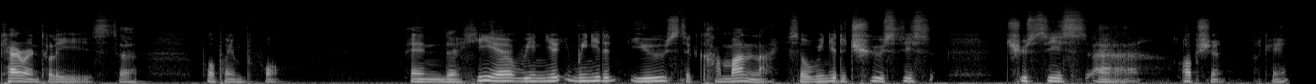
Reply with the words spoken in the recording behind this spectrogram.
currently is uh, 4.4 and uh, here we need we need to use the command line. So we need to choose this choose this uh, option okay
